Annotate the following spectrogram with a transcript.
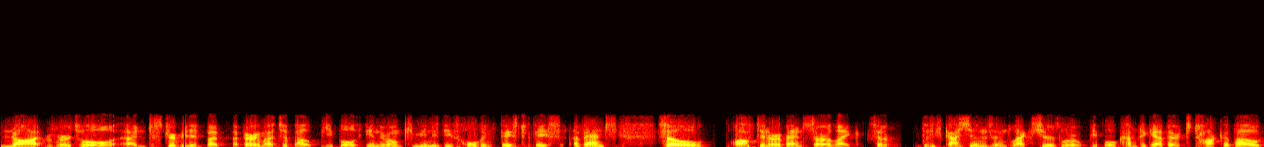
not virtual and distributed, but, but very much about people in their own communities holding face-to-face -face events. So often our events are like sort of discussions and lectures where people come together to talk about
